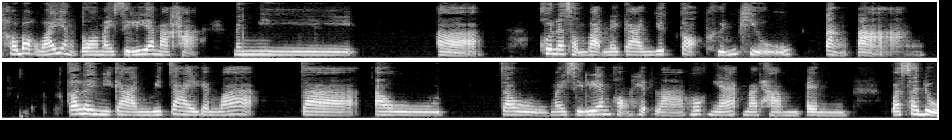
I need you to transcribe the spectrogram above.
เขาบอกว่าอย่างตัวไมซิเลียมอะค่ะ มันมีอ่า คุณสมบัติในการยึดเกาะพื้นผิวต่างๆ ก็เลยมีการวิจัยกันว่าจะเอาเจ้าไมซิเลียมของเห็ดลาพวกเนี้ยมาทำเป็นวัสดุ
